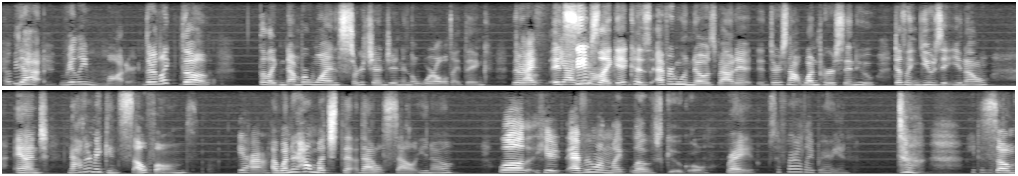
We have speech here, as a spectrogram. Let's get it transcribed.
That'd be Yeah. like, really modern. They're like the the like number one search engine in the world. I think. They're, I- it yeah, seems like it because everyone knows about it. There's not one person who doesn't use it, you know. And now they're making cell phones. Yeah. I wonder how much that that'll sell. You know. Well, here everyone like loves Google, Right. except for our librarian. He doesn't So.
